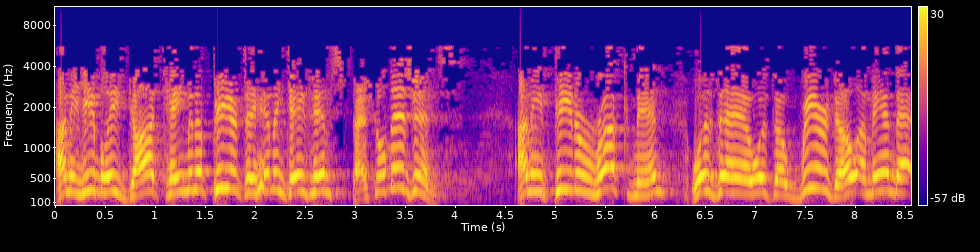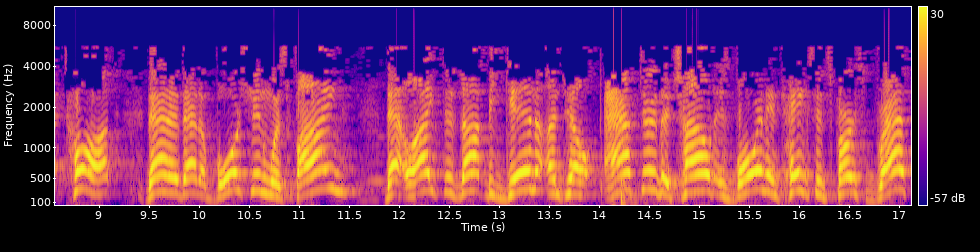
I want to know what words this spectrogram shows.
I mean, he believed God came and appeared to him and gave him special visions. I mean, Peter Ruckman was a, was a weirdo, a man that taught that, that abortion was fine, that life does not begin until after the child is born and takes its first breath.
